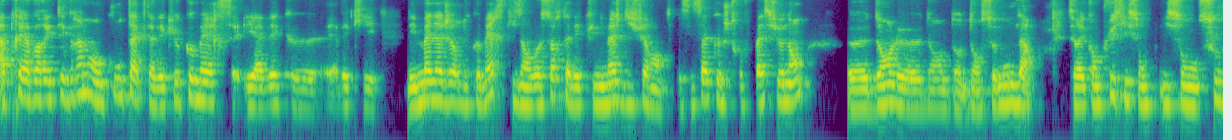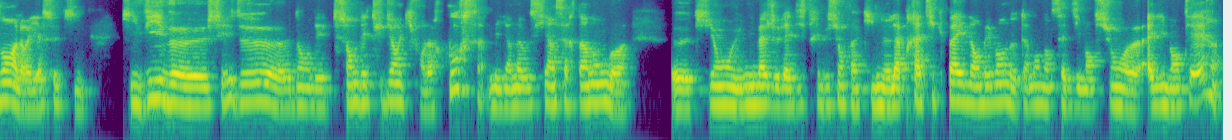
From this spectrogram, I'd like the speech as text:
après avoir été vraiment en contact avec le commerce et avec les, les, managers du commerce, qu'ils en ressortent avec une image différente. Et c'est ça que je trouve passionnant dans, le, dans, dans, ce monde-là. C'est vrai qu'en plus, ils sont, ils sont souvent, alors il y a ceux qui, qui vivent euh, chez eux euh, dans des chambres d'étudiants et qui font leurs courses, mais il y en a aussi un certain nombre euh, qui ont une image de la distribution, enfin qui ne la pratiquent pas énormément, notamment dans cette dimension alimentaire.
